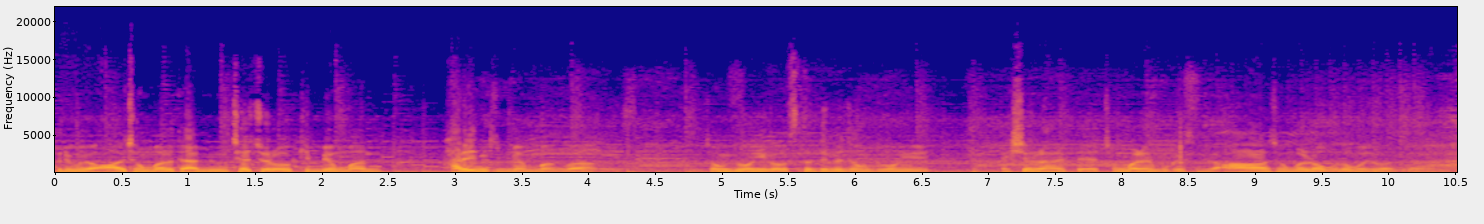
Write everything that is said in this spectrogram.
그리고요, 아, 정말 대한민국 최초로 김명만, 달인 김명만과 정두영이, 그 스턴트맨 정두영이 액션을 할 때 정말 행복했습니다. 아, 정말 너무너무 좋았어요.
